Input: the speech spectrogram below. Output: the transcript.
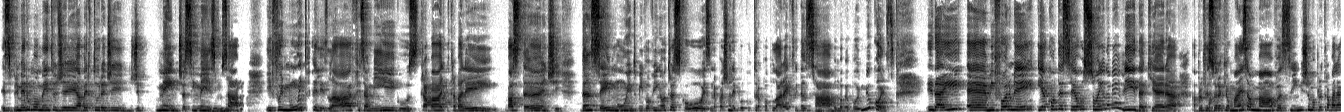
esse primeiro momento de abertura de, de mente, assim mesmo, uhum. sabe? E fui muito feliz lá, fiz amigos, traba trabalhei bastante, dancei muito, me envolvi em outras coisas, me apaixonei por cultura popular, aí fui dançar, bomba meu boi, mil coisas. E daí é, me formei e aconteceu o sonho da minha vida, que era a professora que eu mais amava, assim, me chamou para trabalhar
